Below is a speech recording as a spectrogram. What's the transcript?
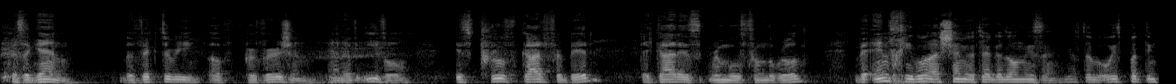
Because again, the victory of perversion and of evil is proof, God forbid, that God is removed from the world. You have to always put things,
